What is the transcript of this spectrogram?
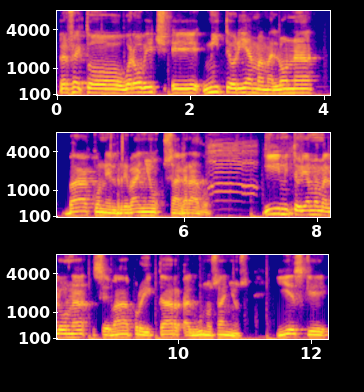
Perfecto, Werovich. Eh, mi teoría mamalona va con el rebaño sagrado. Y mi teoría mamalona se va a proyectar algunos años. Y es que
